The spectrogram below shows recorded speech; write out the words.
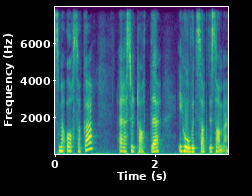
som er årsaka, er resultatet i hovedsak det samme.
